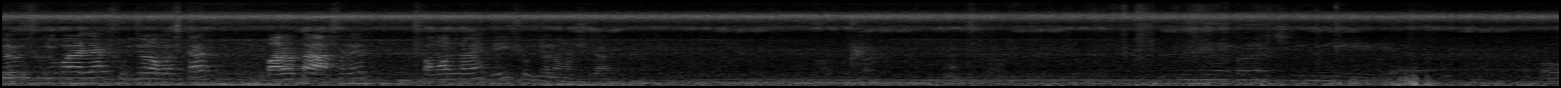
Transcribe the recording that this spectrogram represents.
চলুন শুরু করা যাক সূর্য নমস্কার। বারোটা আসনের সমন্বয়ে এই সূর্য নমস্কার। કરો છીએ ઓ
